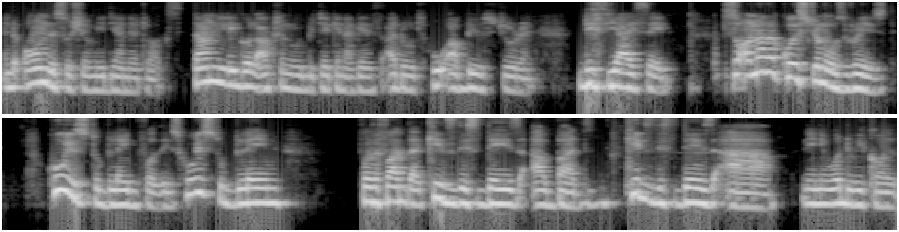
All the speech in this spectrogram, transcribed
and on the social media networks. Stern legal action will be taken against adults who abuse children, DCI said. So another question was raised. Who is to blame for this? Who is to blame for the fact that kids these days are bad? Kids these days are, Nini, what do we call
